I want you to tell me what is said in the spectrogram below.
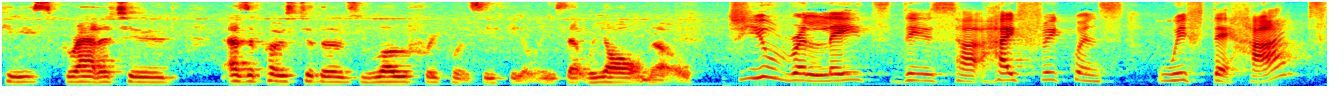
peace, gratitude, as opposed to those low frequency feelings that we all know. Do you relate this uh, high frequency with the heart?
